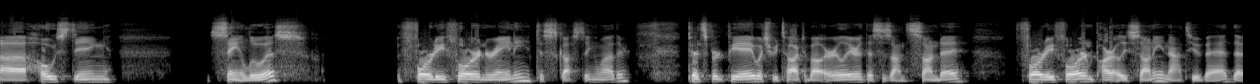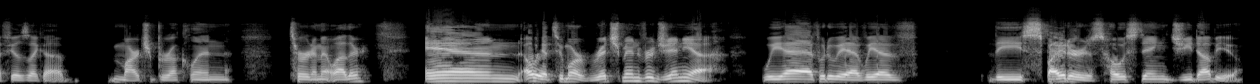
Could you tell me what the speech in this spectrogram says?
uh, hosting St. Louis. 44 and rainy, disgusting weather. Pittsburgh, PA, which we talked about earlier, this is on Sunday. 44 and partly sunny, not too bad. That feels like a March Brooklyn tournament weather. And oh, we have two more. Richmond, Virginia. We have who do we have? We have the Spiders hosting GW.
